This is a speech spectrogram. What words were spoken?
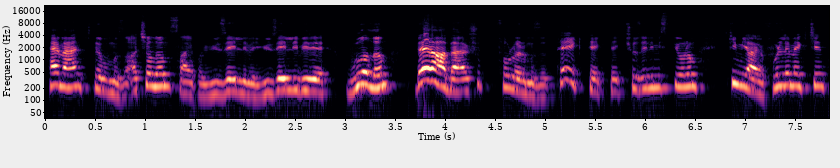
Hemen kitabımızı açalım. Sayfa 150 ve 151'i bulalım. Beraber şu sorularımızı tek tek tek çözelim istiyorum. Kimyayı fulllemek için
